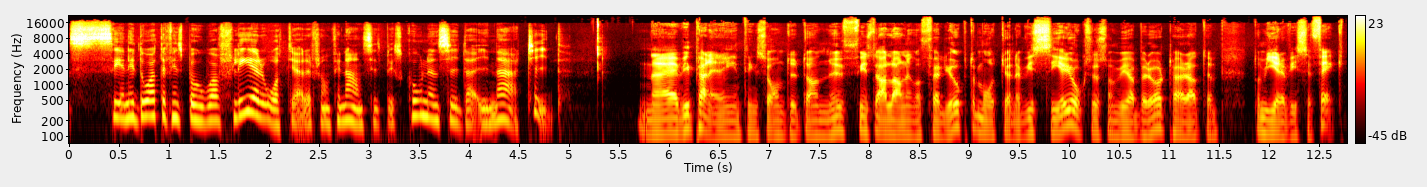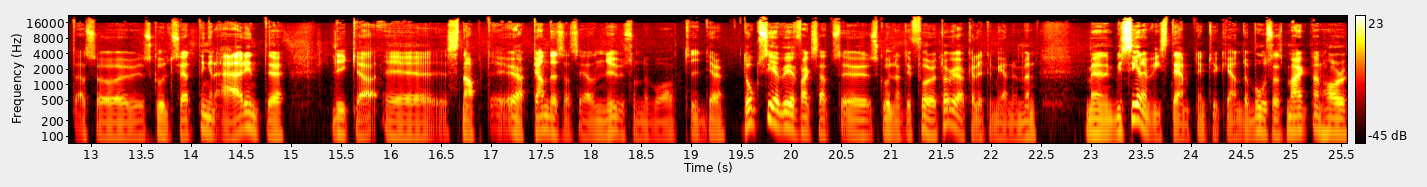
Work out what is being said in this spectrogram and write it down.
Ser ni då att det finns behov av fler åtgärder från Finansinspektionens sida i närtid? Nej, vi planerar ingenting sånt, utan nu finns det alla anledning att följa upp de åtgärderna. Vi ser ju också, som vi har berört här, att eh, de, ger en viss effekt. Alltså skuldsättningen är inte lika eh, snabbt ökande så att säga nu som det var tidigare. Dock ser vi faktiskt att eh, skulderna till företag ökar lite mer nu, men, men vi ser en viss dämpning tycker jag ändå. Bostadsmarknaden har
